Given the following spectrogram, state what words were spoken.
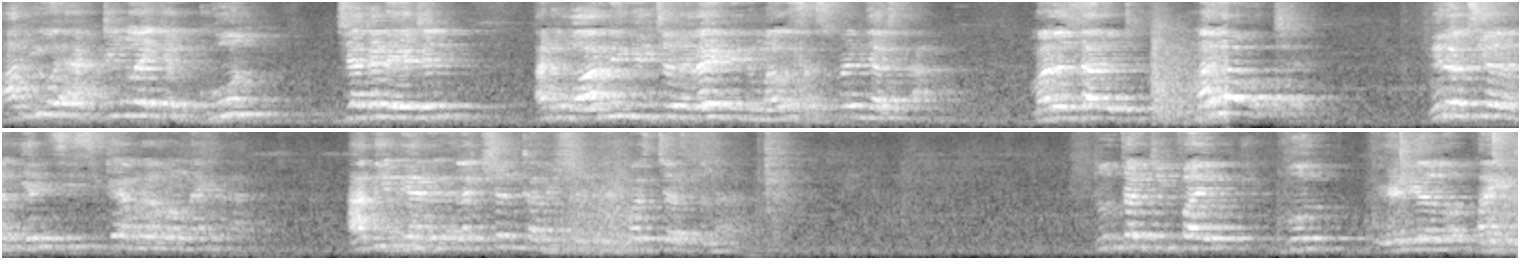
Are you acting like a goon Jagan agent అని వార్నింగ్ ఇచ్చాను రే నేను మళ్ళీ సస్పెండ్ చేస్తా. మరోసారి వచ్చి మళ్ళా వచ్చాను మీరు వచ్చి ఎన్సీసీ కెమెరాలు ఉన్నాయి కదా. అది నేను ఎలక్షన్ కమిషన్ రిక్వెస్ట్ చేస్తున్నా. టూ థర్టీ ఫైవ్ బూత్ ఏరియాలో బయట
